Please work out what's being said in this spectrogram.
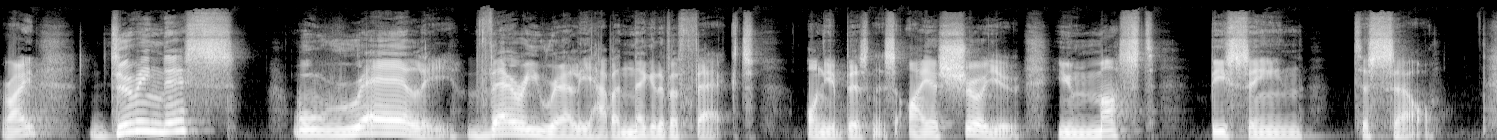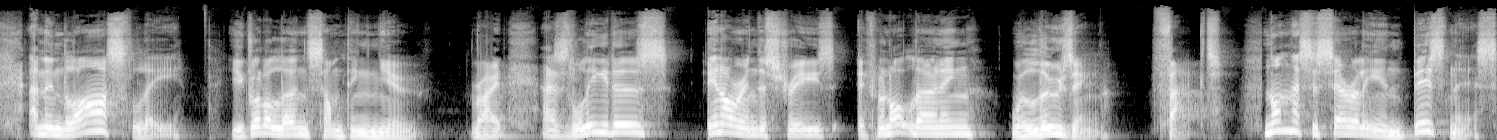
right? Doing this will rarely, very rarely have a negative effect on your business. I assure you, you must be seen to sell. And then lastly, you've got to learn something new, right? As leaders in our industries, if we're not learning, we're losing. Fact. Not necessarily in business,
